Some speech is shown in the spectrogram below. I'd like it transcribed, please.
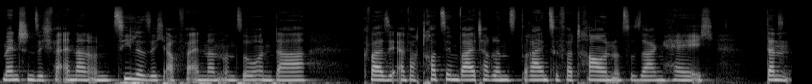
Menschen sich verändern und Ziele sich auch verändern und so und da quasi einfach trotzdem weiter rein zu vertrauen und zu sagen, hey, ich dann,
